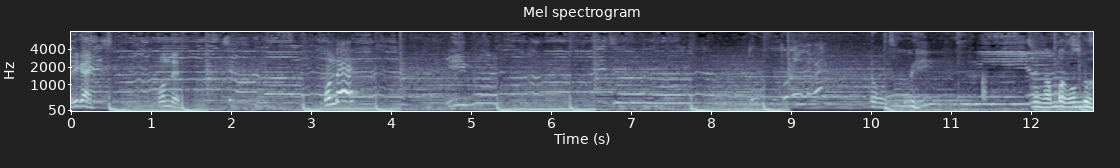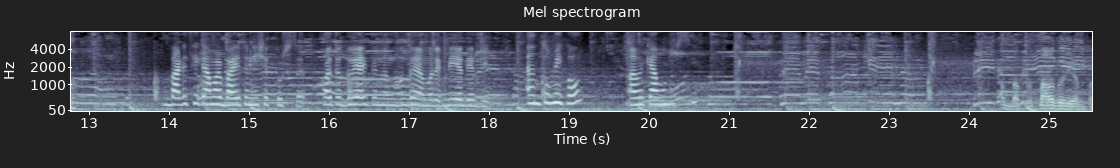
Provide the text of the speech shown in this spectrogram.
এদিকে আয়। ফোন দে। ফোন দে। নাম্বার বন্ধ। বাড়ি থেকে আমার বাড়িতে নিষেধ করছে। হয়তো দুই একদিনের মধ্যে আমার বিয়ে দিয়ে দিই তুমি কো আমি কেমন আছি? আব্বা পাও করি আব্বা।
